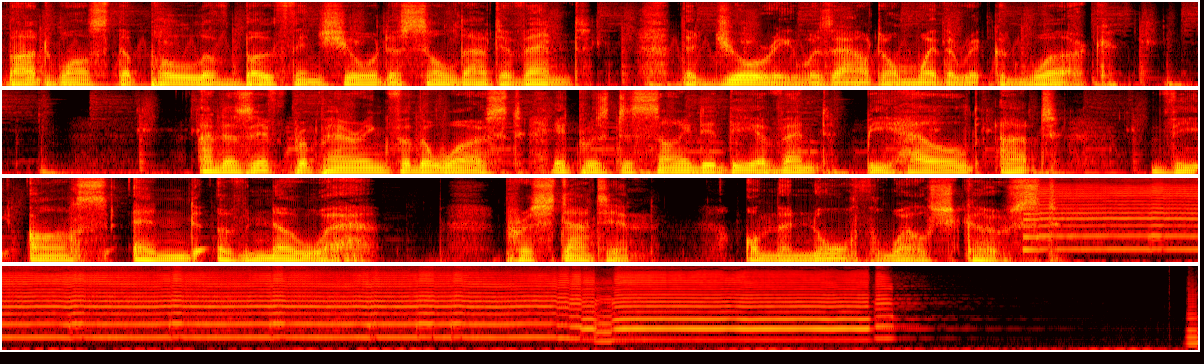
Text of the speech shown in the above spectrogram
But whilst the pull of both ensured a sold out event, the jury was out on whether it could work. And as if preparing for the worst, it was decided the event be held at the arse end of nowhere, Prestatyn, on the North Welsh coast. I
